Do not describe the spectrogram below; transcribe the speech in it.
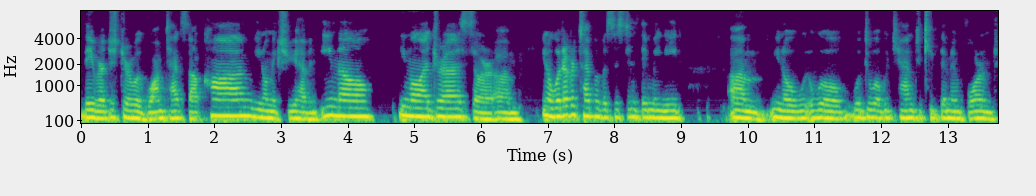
they register with guamtax.com. You know, make sure you have an email email address or um, you know whatever type of assistance they may need. Um, you know, we- we'll we'll do what we can to keep them informed.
